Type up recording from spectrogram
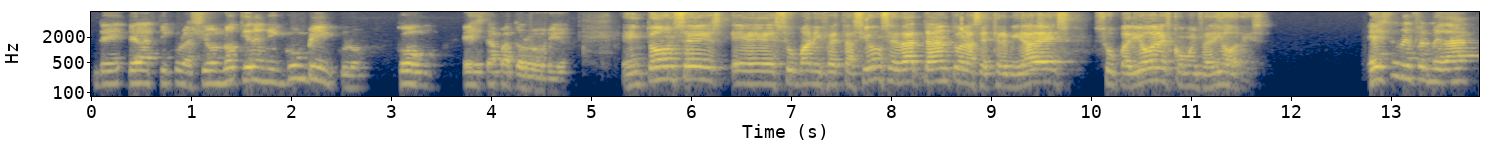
de, la articulación. No tiene ningún vínculo con esta patología. Entonces, eh, su manifestación se da tanto en las extremidades superiores como inferiores. Es una enfermedad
